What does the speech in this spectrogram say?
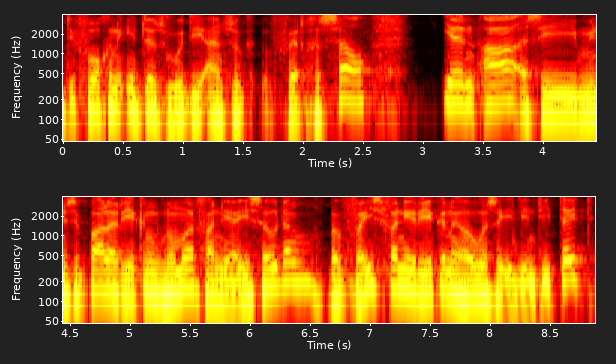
Die volgende items moet die aansoek vergesel. 1A is die munisipale rekeningnommer van die huishouding, bewys van die rekeninghouer se identiteit,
